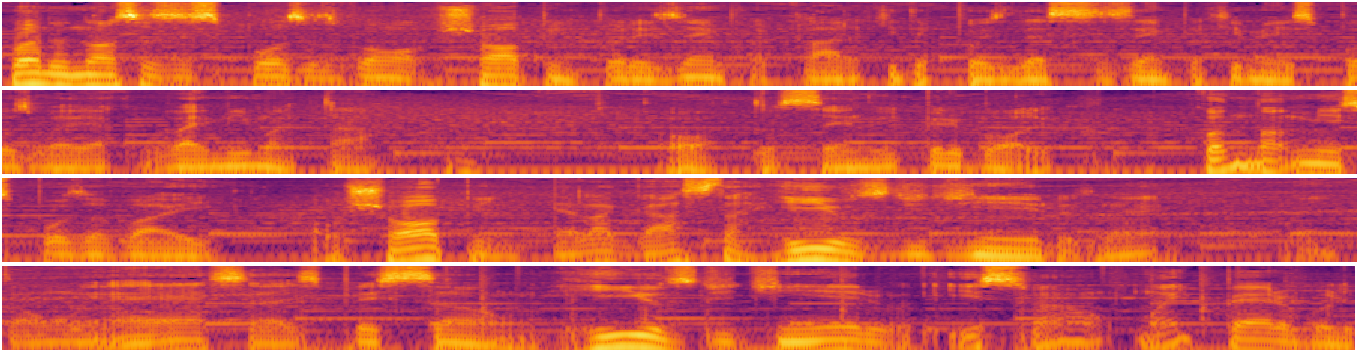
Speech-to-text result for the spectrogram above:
Quando nossas esposas vão ao shopping, por exemplo, é claro que depois desse exemplo aqui minha esposa vai, vai me matar. Ó, tô sendo hiperbólico. Quando minha esposa vai ao shopping, ela gasta rios de dinheiro, né? Então essa expressão rios de dinheiro, isso é uma hipérbole,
